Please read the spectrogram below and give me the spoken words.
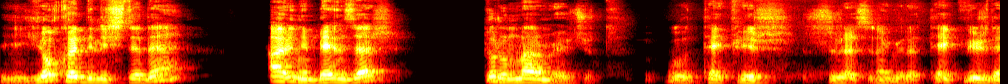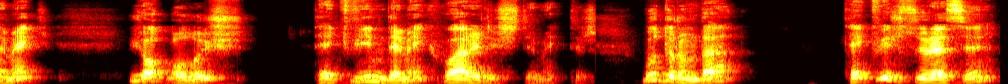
Yok edilişte de aynı benzer durumlar mevcut. Bu tekvir süresine göre. Tekvir demek yok oluş, tekvin demek var ediş demektir. Bu durumda tekvir süresi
